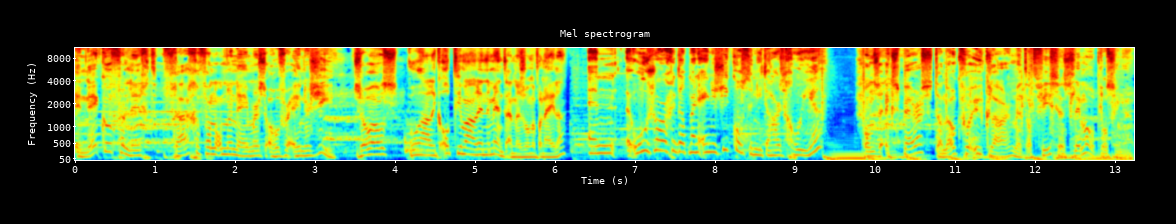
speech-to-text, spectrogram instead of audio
Eneco verlicht vragen van ondernemers over energie. Zoals, hoe haal ik optimaal rendement aan mijn zonnepanelen? En hoe zorg ik dat mijn energiekosten niet te hard groeien? Onze experts staan ook voor u klaar met advies en slimme oplossingen.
